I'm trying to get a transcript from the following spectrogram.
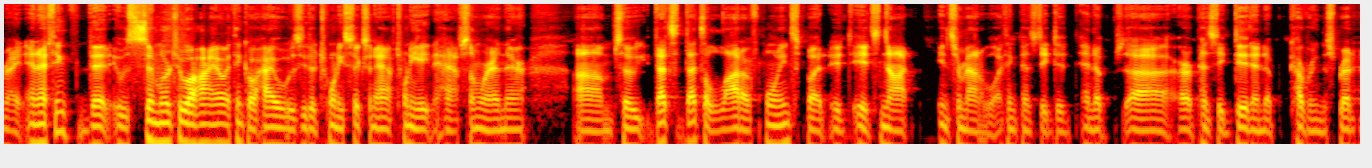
right. And I think that it was similar to Ohio. I think Ohio was either 26 and a half, 28 and a half, somewhere in there. Um, so that's that's a lot of points, but it, it's not insurmountable. I think Penn State did end up, uh, or Penn State did end up covering the spread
